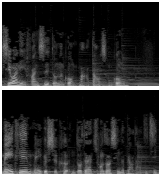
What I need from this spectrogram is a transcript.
希望你凡事都能够马到成功，每一天每一个时刻，你都在创造性的表达自己，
